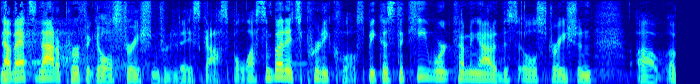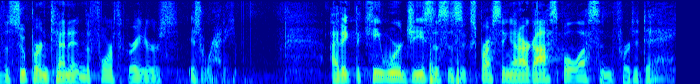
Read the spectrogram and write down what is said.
Now, that's not a perfect illustration for today's gospel lesson, but it's pretty close because the key word coming out of this illustration uh, of the superintendent and the fourth graders is ready. I think the key word Jesus is expressing in our gospel lesson for today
